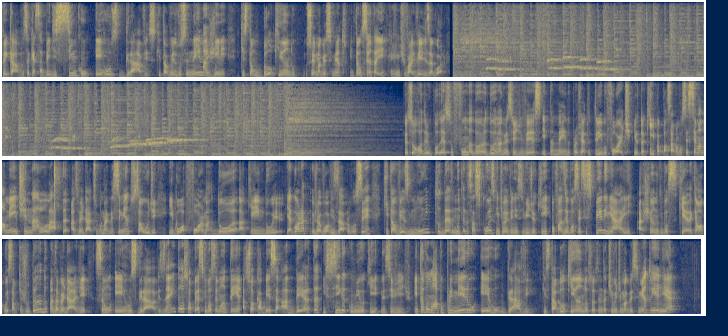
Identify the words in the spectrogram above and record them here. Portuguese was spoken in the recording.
Vem cá, você quer saber de cinco erros graves que talvez você nem imagine e que estão bloqueando o seu emagrecimento? Então senta aí que a gente vai ver eles agora. Eu sou Rodrigo Polesso, fundador do Emagrecer de Vez e também do projeto Tribo Forte. E eu tô aqui para passar para você semanalmente na lata as verdades sobre emagrecimento, saúde e boa forma. Doa a quem doer. E agora eu já vou avisar para você que talvez muito de, muitas dessas coisas que a gente vai ver nesse vídeo aqui vão fazer você se espernear aí achando que você quer que é uma coisa estava te ajudando, mas na verdade são erros graves, né? Então eu só peço que você mantenha a sua cabeça aberta e siga comigo aqui nesse vídeo. Então vamos lá para o primeiro erro erro grave que está bloqueando a sua tentativa de emagrecimento e ele é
